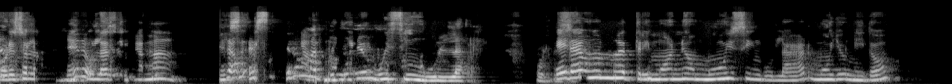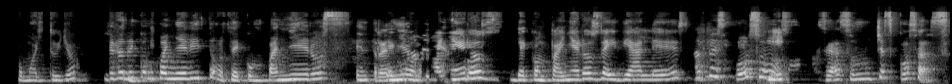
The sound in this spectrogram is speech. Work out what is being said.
Por eso la película se llama. Era, un matrimonio muy singular. Era un matrimonio muy singular, muy unido, como el tuyo. Pero de compañeritos, de compañeros entrañables. De compañeros, de compañeros de ideales. de esposos. Sea, son muchas cosas.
